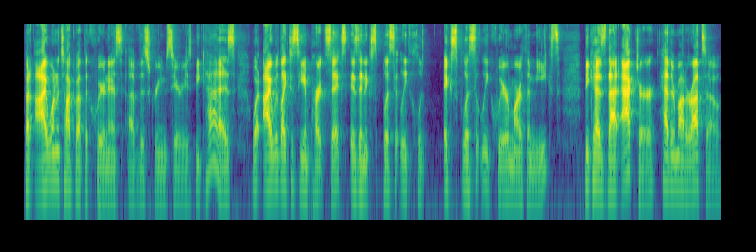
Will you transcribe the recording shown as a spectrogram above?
But I want to talk about the queerness of the Scream series because what I would like to see in part six is an explicitly cl- explicitly queer Martha Meeks, because that actor Heather Matarazzo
